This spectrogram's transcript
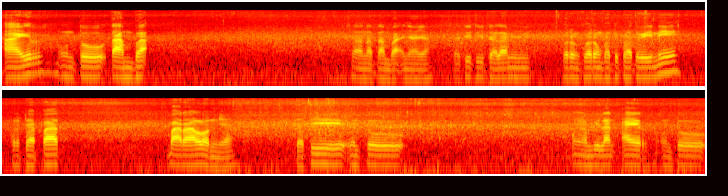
air untuk tambak. Sana tambaknya ya. Jadi di dalam gorong-gorong batu-batu ini terdapat paralon ya. Jadi untuk pengambilan air untuk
